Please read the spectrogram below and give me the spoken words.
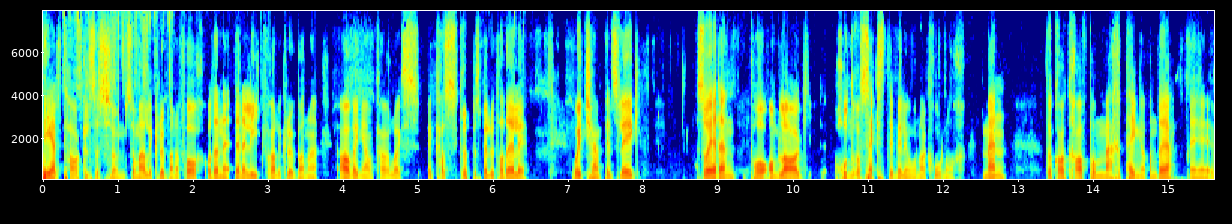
deltakelsessum som alle klubbene får. Og den er, den er lik for alle klubbene, avhengig av hva gruppespill du tar del i. Og i Champions League så er den på om lag 160 millioner kroner. Men dere har krav på mer penger enn det eh,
